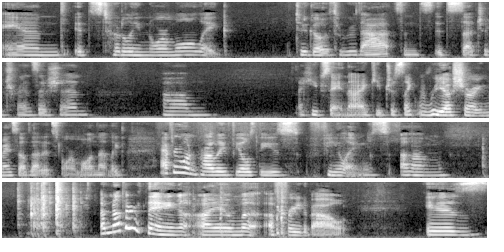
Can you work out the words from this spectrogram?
and it's totally normal, like, to go through that since it's such a transition. Um, I keep saying that. I keep just like reassuring myself that it's normal and that like everyone probably feels these feelings. Um, another thing I am afraid about is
